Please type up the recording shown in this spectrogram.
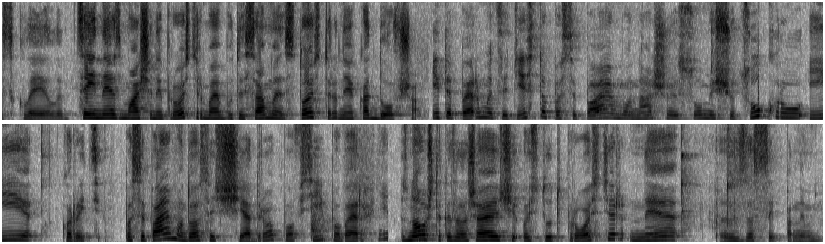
склеїли. Цей незмащений простір має бути саме з тої сторони, яка довша. І тепер ми це тісто посипаємо нашою сумішю цукру і кориці. Посипаємо досить щедро по всій поверхні, знову ж таки залишаючи ось тут простір не засипаним.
